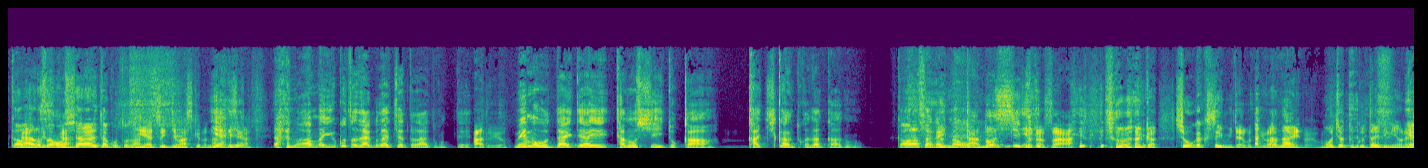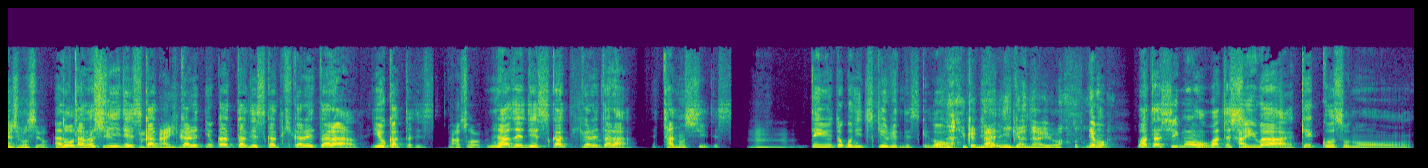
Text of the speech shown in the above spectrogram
川原さんおっしゃられたことなんですよ、ニヤついてますけど、いやい何ですか？や、あの、あんま言うことなくなっちゃったなと思って。あるよ。メモ大体楽しいとか、価値観とか、なんかあの、川原さんが今お 楽しいとかさ、そ うなんか、小学生みたいなこと言わないのよ。もうちょっと具体的にお願いしますよ。どう楽しい？ですか？って聞かれて、よかったですか？って聞かれたら、よかったです。あ、そうなぜですか？って聞かれたら、楽しいです。うん。っていうとこに尽きるんですけどなん、か何がだよ。でも、私も、私は結構その、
